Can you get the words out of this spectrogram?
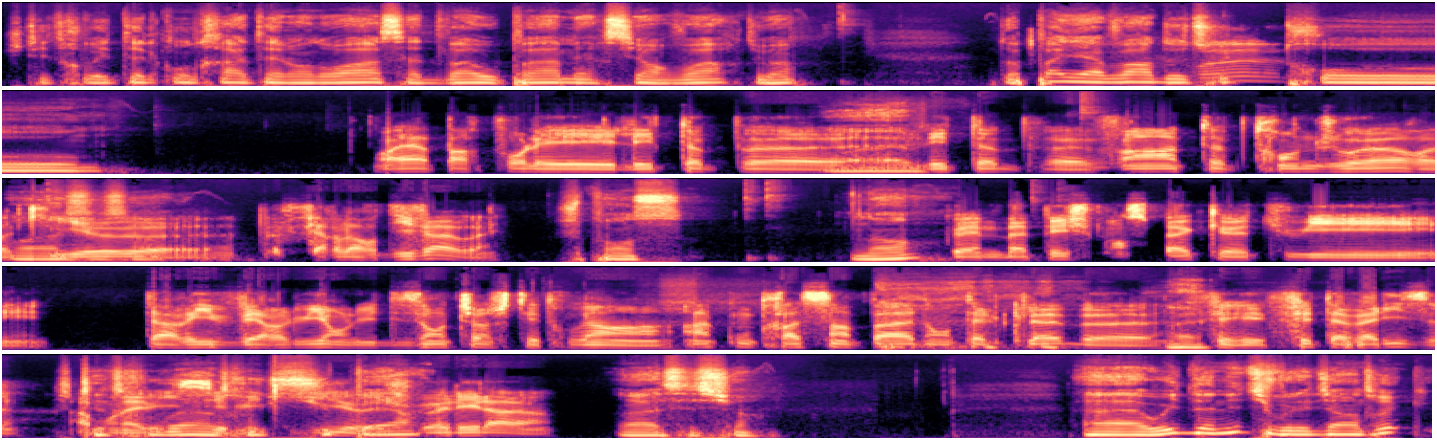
je t'ai trouvé tel contrat à tel endroit, ça te va ou pas, merci, au revoir, tu vois. doit pas y avoir de trucs Ouais. trop. Ouais, à part pour les, les top, euh, Ouais. les top euh, 20, top 30 joueurs euh, Ouais, qui, eux, euh, peuvent faire leur diva, ouais. Je pense. Non? Que Mbappé, je pense pas que tu y... arrives vers lui en lui disant Tiens, je t'ai trouvé un, un contrat sympa dans tel club, euh, Ouais. fais, fais ta valise. À mon avis, c'est lui qui dit euh. Je veux aller là. Ouais, c'est sûr. Euh, oui, Denis, tu voulais dire un truc?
